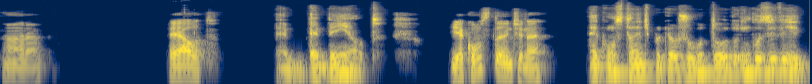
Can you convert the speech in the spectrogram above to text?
Caraca. É alto. É, é bem alto. E é constante, né? É constante, porque é o jogo todo. Inclusive,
